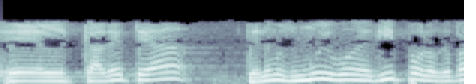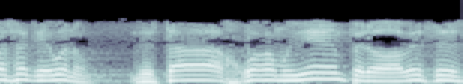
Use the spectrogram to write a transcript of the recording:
El cadete A tenemos muy buen equipo, lo que pasa que bueno, está juega muy bien, pero a veces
